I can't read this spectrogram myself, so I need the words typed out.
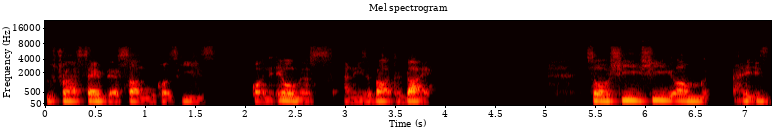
who's trying to save their son because he's got an illness and he's about to die. So she she um is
